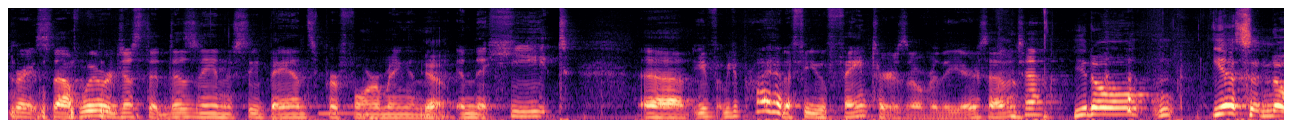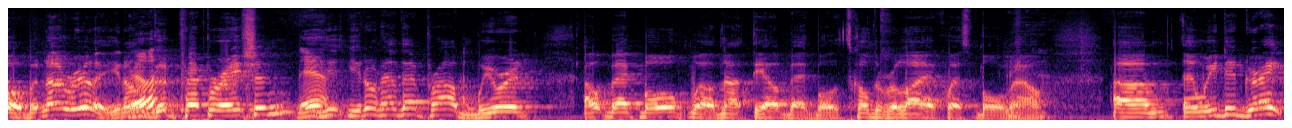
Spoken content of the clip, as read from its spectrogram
Great stuff. We were just at Disney and you see bands performing in, Yeah. the, in the heat. Uh, you've, you probably had a few fainters over the years, haven't you? You know, n- yes and no, but not really. You know, Really? good preparation, Yeah. you, you don't have that problem. We were at Outback Bowl, well, not the Outback Bowl, it's called the ReliaQuest Bowl now. Um, and we did great.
